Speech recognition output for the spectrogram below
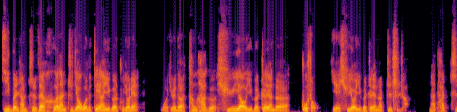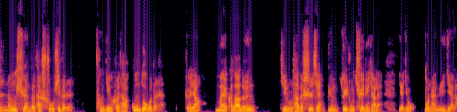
基本上只在荷兰执教过的这样一个主教练，我觉得滕哈格需要一个这样的助手，也需要一个这样的支持者。那他只能选择他熟悉的人，曾经和他工作过的人。这样，麦克拉伦。进入他的视线，并最终确定下来，也就不难理解了。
